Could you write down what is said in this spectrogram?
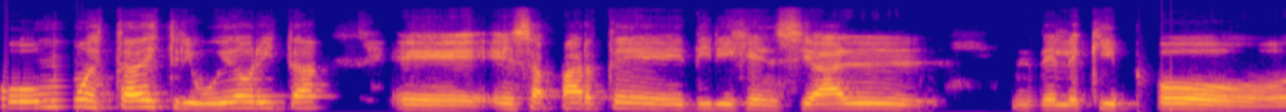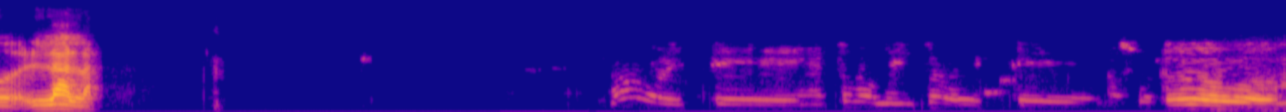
¿Cómo está distribuida ahorita eh, esa parte dirigencial del equipo Lala? Este, momentos este, nosotros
